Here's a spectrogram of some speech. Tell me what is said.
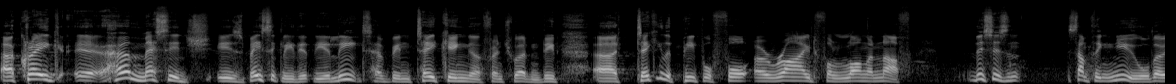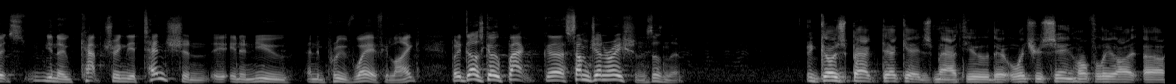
Uh, Craig, uh, her message is basically that the elite have been taking, a French word indeed, uh, taking the people for a ride for long enough. This isn't something new, although it's, you know, capturing the attention in a new and improved way, if you like. But it does go back uh, some generations, doesn't it? It goes back decades, Matthew. what you're seeing, hopefully, uh, uh,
